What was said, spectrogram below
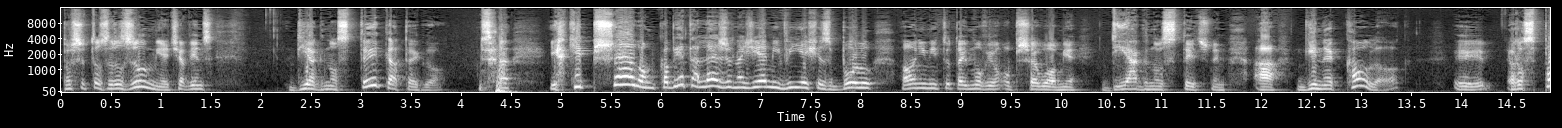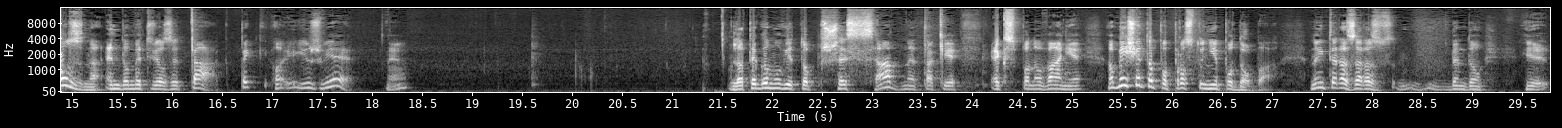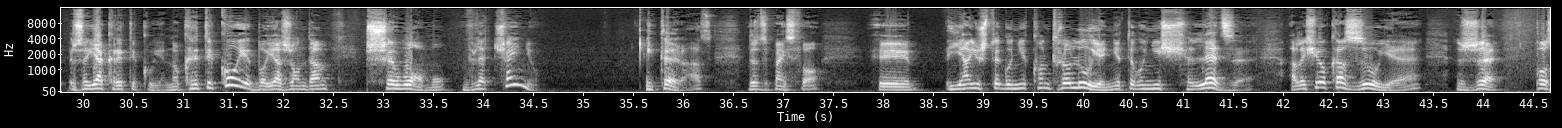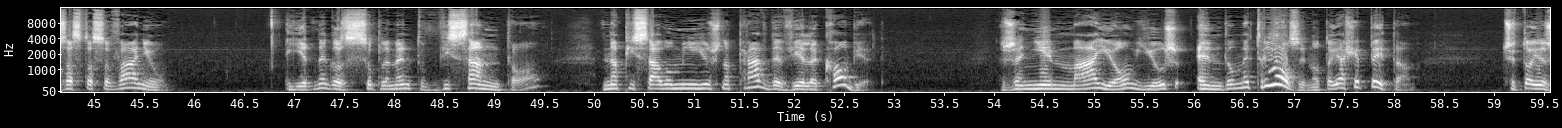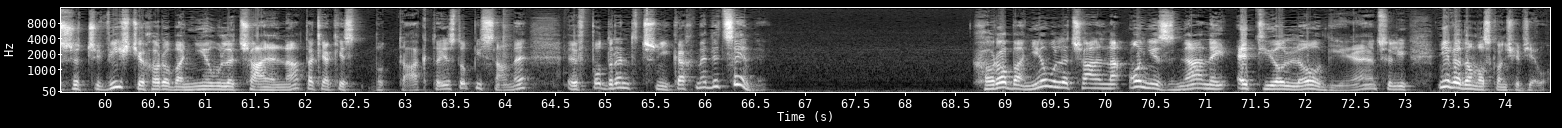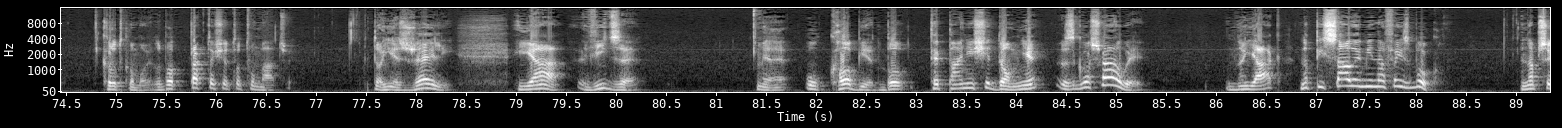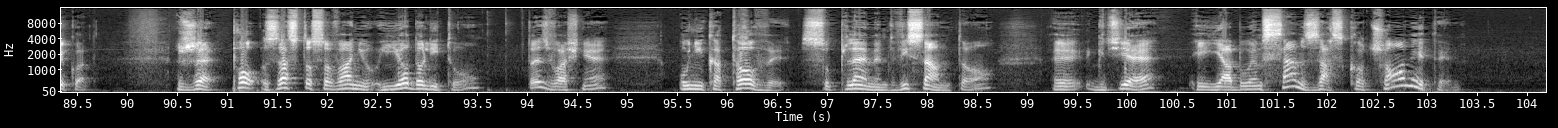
Proszę to zrozumieć, a więc diagnostyka tego, jaki przełom. Kobieta leży na ziemi, wije się z bólu, a oni mi tutaj mówią o przełomie diagnostycznym, a ginekolog y, rozpozna endometriozę tak, już wie. Nie? Dlatego mówię to przesadne takie eksponowanie. No mnie się to po prostu nie podoba. No i teraz zaraz będą, e, że ja krytykuję. No krytykuję, bo ja żądam przełomu w leczeniu. I teraz, drodzy Państwo, e, ja już tego nie kontroluję, nie tego nie śledzę, ale się okazuje, że po zastosowaniu jednego z suplementów Visanto, napisało mi już naprawdę wiele kobiet, że nie mają już endometriozy. No to ja się pytam, czy to jest rzeczywiście choroba nieuleczalna, tak jak jest, bo tak to jest opisane w podręcznikach medycyny. Choroba nieuleczalna o nieznanej etiologii, nie? czyli nie wiadomo skąd się wzięło, krótko mówiąc, bo tak to się to tłumaczy. To jeżeli ja widzę e, u kobiet, bo te panie się do mnie zgłaszały. No jak? No pisały mi na Facebooku. Na przykład, że po zastosowaniu jodolitu, to jest właśnie unikatowy suplement Visanto, y, gdzie ja byłem sam zaskoczony tym,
